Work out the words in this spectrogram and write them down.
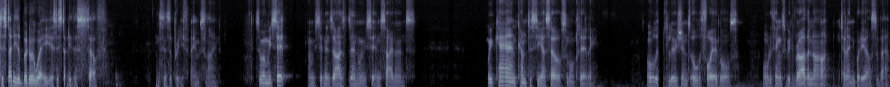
To study the Buddha way is to study the self. This is a pretty famous line. So when we sit, when we sit in zazen, when we sit in silence, we can come to see ourselves more clearly. All the delusions, all the foibles, all the things we'd rather not tell anybody else about.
